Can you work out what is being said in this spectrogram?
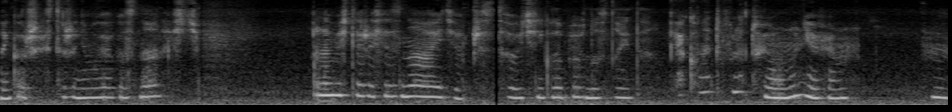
Najgorsze jest to, że nie mogę go znaleźć. Ale myślę, że się znajdzie. Przez cały dzień go na pewno znajdę. Jak one tu wlatują? No nie wiem. Hmm.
